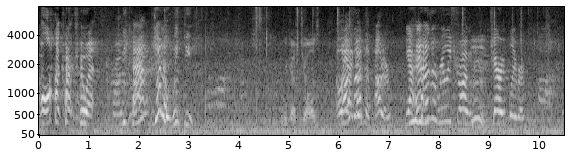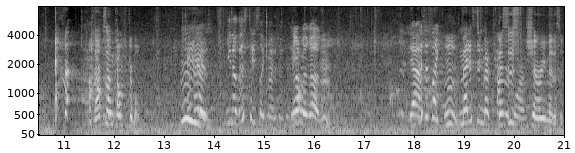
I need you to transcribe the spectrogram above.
Oh, I can't chew it. You can't? You got a weak teeth. We got Jaws. Oh yeah, I got the powder. Yeah, it has a really strong Mm. cherry flavor. That's uncomfortable. It is. You know, this tastes like medicine to me. Yeah, it does. Mm. Yeah. This is like Mm. medicine but powder This is form, cherry medicine.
